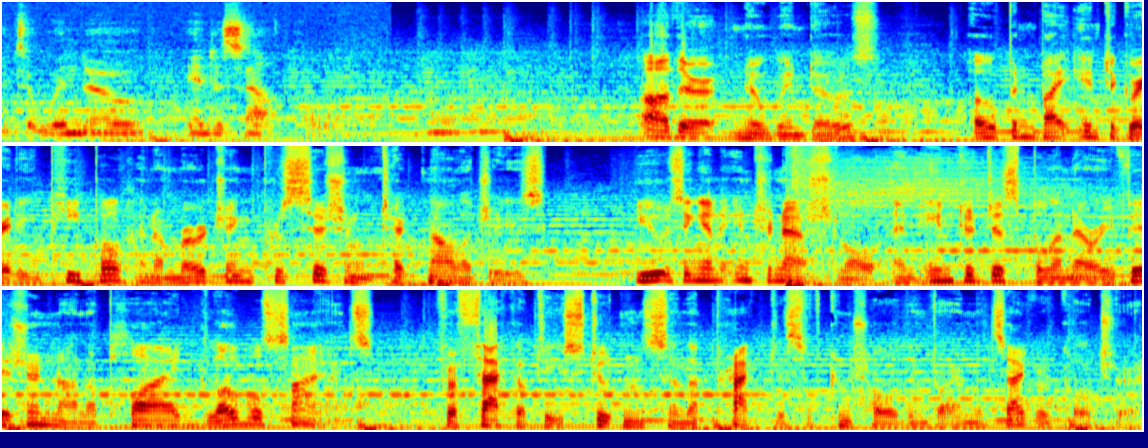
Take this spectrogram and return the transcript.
It's a window into South Pole. Other new windows open by integrating people and emerging precision technologies using an international and interdisciplinary vision on applied global science for faculty, students, and the practice of controlled environments agriculture.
